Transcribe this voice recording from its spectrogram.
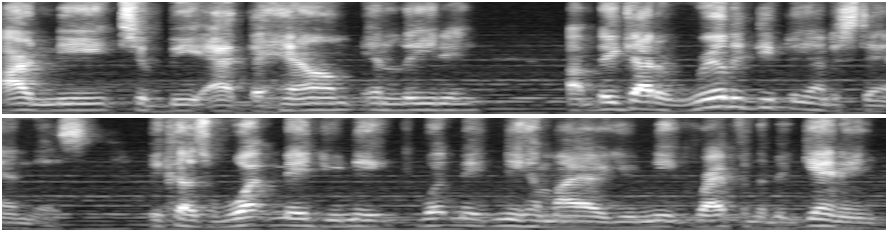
our need to be at the helm in leading, um, they got to really deeply understand this because what made unique, what made Nehemiah unique right from the beginning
